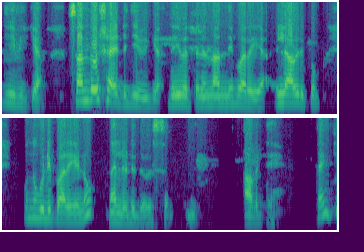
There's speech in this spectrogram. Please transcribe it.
ജീവിക്കുക സന്തോഷമായിട്ട് ജീവിക്കുക ദൈവത്തിന് നന്ദി പറയുക. എല്ലാവർക്കും ഒന്നുകൂടി പറയണു. നല്ലൊരു ദിവസം ആവട്ടെ. താങ്ക്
